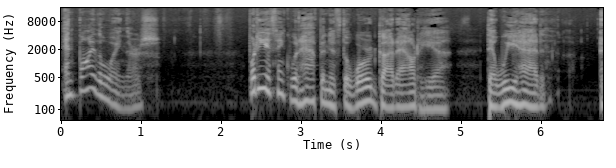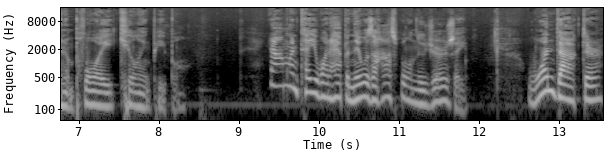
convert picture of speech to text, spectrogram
And by the way, nurse, what do you think would happen if the word got out here that we had an employee killing people? Know, I'm going to tell you what happened. There was a hospital in New Jersey. One doctor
